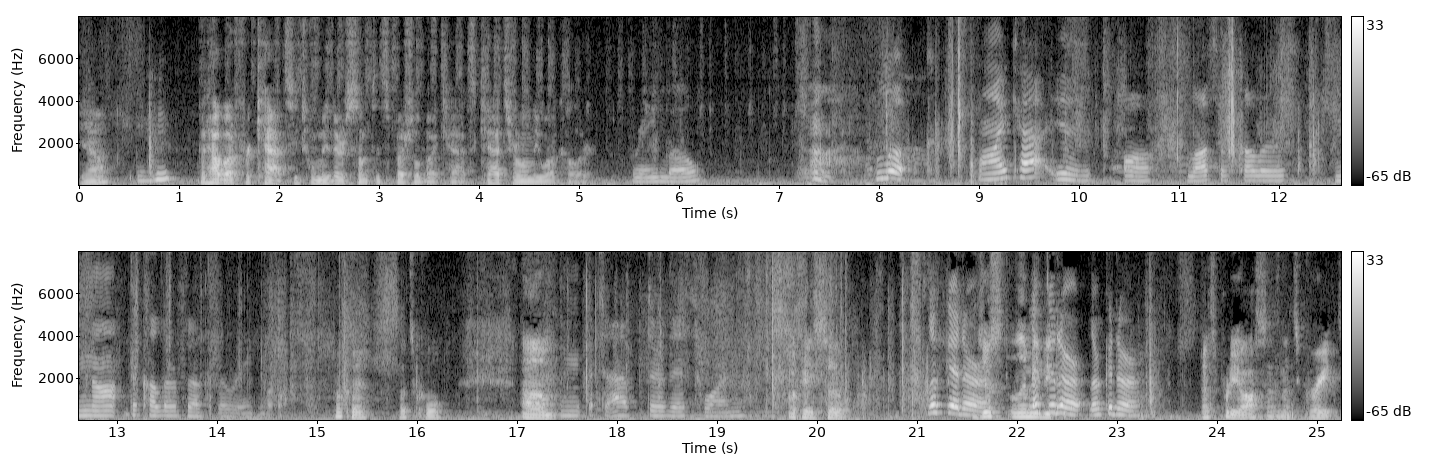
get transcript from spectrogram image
Yeah? hmm But how about for cats? You told me there's something special about cats. Cats are only what color? Rainbow. Look, my cat is uh, lots of colors, not the colors of the rainbow. Okay, that's cool. Um, Mm, It's after this one. okay, so Look at her. just let me Look be. at her. Look at her. That's pretty awesome. That's great.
